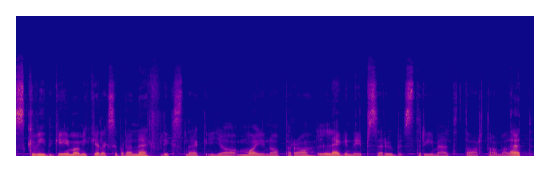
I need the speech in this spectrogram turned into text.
Squid Game, ami kérlek szépen a Netflixnek így a mai napra legnépszerűbb streamelt tartalma lett.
